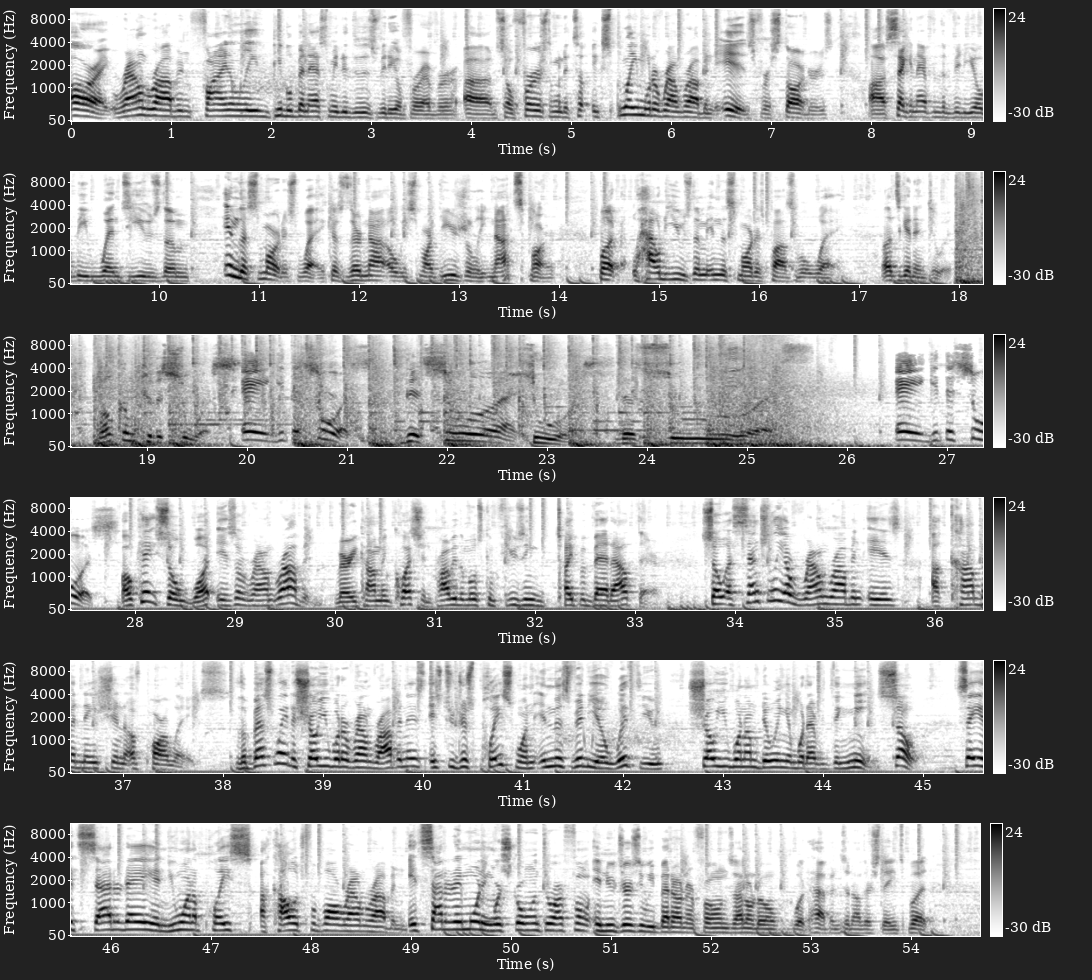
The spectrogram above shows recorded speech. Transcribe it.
All right, round robin. Finally, people have been asking me to do this video forever. Uh, so first, I'm going to explain what a round robin is for starters. Uh, second half of the video will be when to use them in the smartest way because they're not always smart. They're usually not smart, but how to use them in the smartest possible way. Let's get into it. Welcome to the Sauce. Hey, get the Sauce. The Sauce. Sauce. The Sauce. Hey, get the Sauce. Okay, so what is a round robin? Very common question, probably the most confusing type of bet out there. So essentially a round robin is a combination of parlays. The best way to show you what a round robin is, is to just place one in this video with you, show you what I'm doing and what everything means. So say it's Saturday and you want to place a college football round robin. It's Saturday morning, we're scrolling through our phone. In New Jersey, we bet on our phones. I don't know what happens in other states, but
